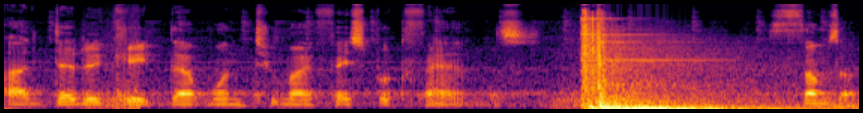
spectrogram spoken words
I dedicate that one to my Facebook fans. Thumbs up.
